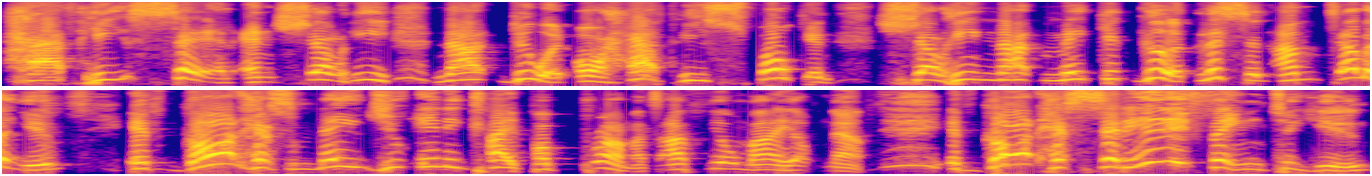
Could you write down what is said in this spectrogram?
Hath he said, and shall he not do it? Or hath he spoken, shall he not make it good? Listen, I'm telling you, if God has made you any type of promise, I feel my help now. If God has said anything to you,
